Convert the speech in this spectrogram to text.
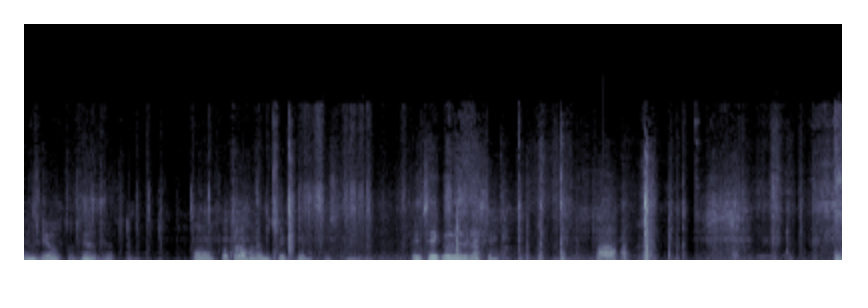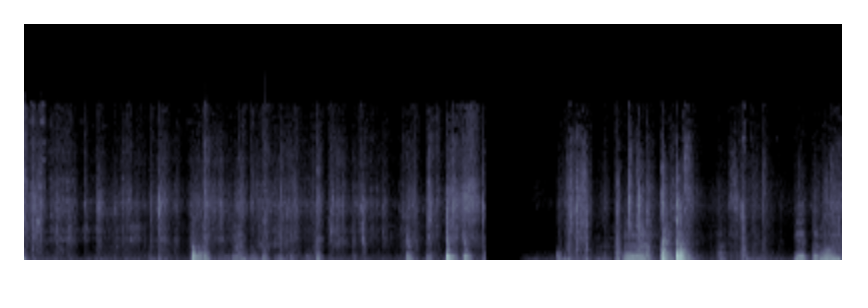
İkinciye 30 yazıyorsun. Onun fotoğrafını bir çekeyim. E çek öyle de çek. Bak. Evet. Getir bakayım.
